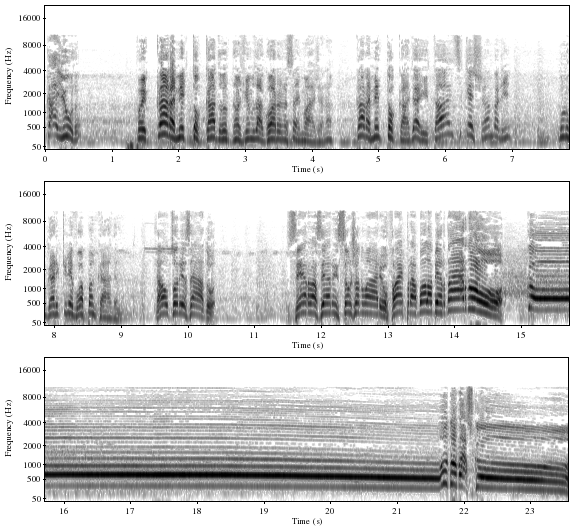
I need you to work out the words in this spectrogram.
caiu, né? Foi claramente tocado, nós vimos agora nessa imagem, né? Claramente tocado. E aí tá se queixando ali no lugar em que levou a pancada. Tá autorizado. 0 a 0 em São Januário. Vai pra bola Bernardo. Gol do Vasco.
